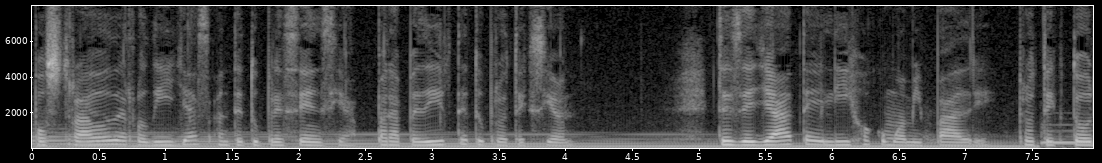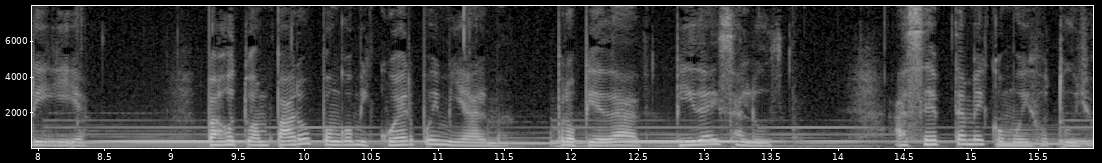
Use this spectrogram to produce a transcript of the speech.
postrado de rodillas ante tu presencia para pedirte tu protección. Desde ya te elijo como a mi Padre, protector y guía Bajo tu amparo pongo mi cuerpo y mi alma, propiedad, vida y salud. Acéptame como hijo tuyo.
